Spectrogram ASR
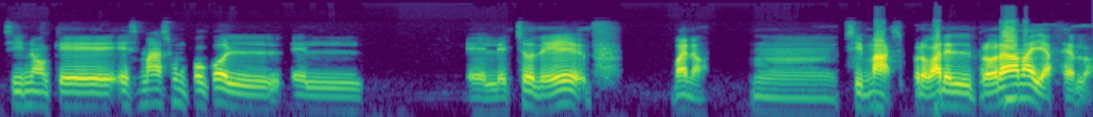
sino que es más un poco el, hecho de, bueno, mm, sin más, probar el programa y hacerlo.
